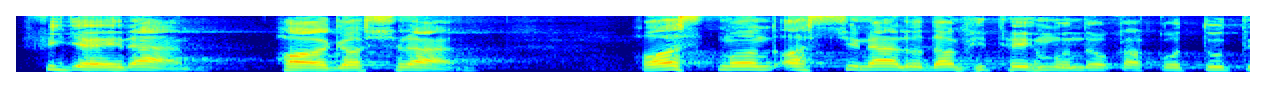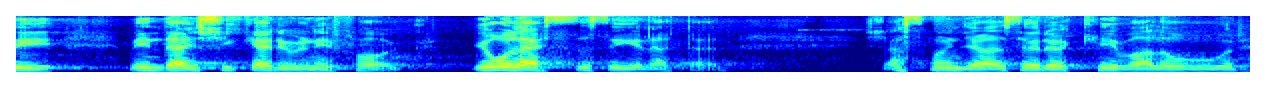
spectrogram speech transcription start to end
Figyelj rám, hallgass rám. Ha azt mond, azt csinálod, amit én mondok, akkor tuti, minden sikerülni fog. Jó lesz az életed. És azt mondja az örökkévaló úr,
